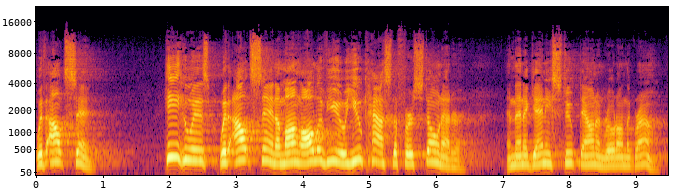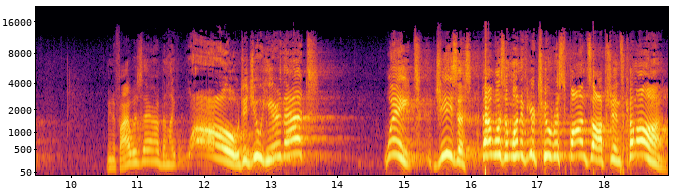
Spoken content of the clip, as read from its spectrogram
without sin, He who is without sin among all of you, you cast the first stone at her. And then again he stooped down and wrote on the ground. I mean, if I was there, I'd been like, Whoa, did you hear that? Wait, Jesus, that wasn't one of your two response options. Come on.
